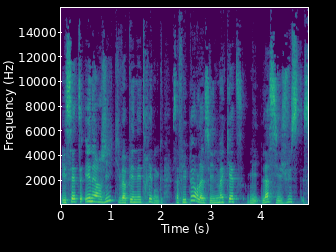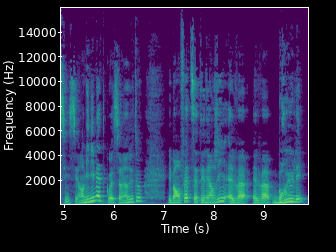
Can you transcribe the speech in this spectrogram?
Et cette énergie qui va pénétrer, donc ça fait peur là, c'est une maquette, mais là c'est juste, c'est un millimètre quoi, c'est rien du tout. Et ben en fait cette énergie, elle va, elle va brûler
